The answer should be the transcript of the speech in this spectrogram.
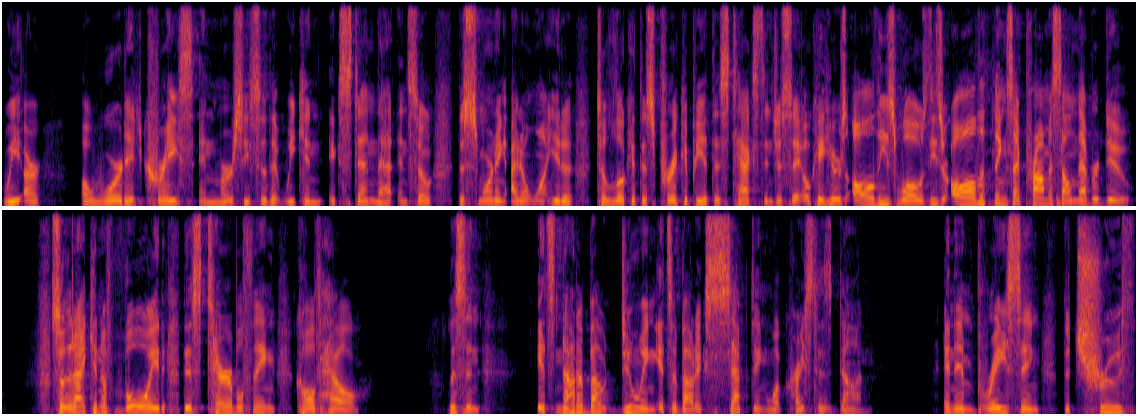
we are awarded grace and mercy so that we can extend that. And so this morning, I don't want you to, to look at this pericope, at this text, and just say, okay, here's all these woes. These are all the things I promise I'll never do so that I can avoid this terrible thing called hell. Listen, it's not about doing, it's about accepting what Christ has done and embracing the truth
